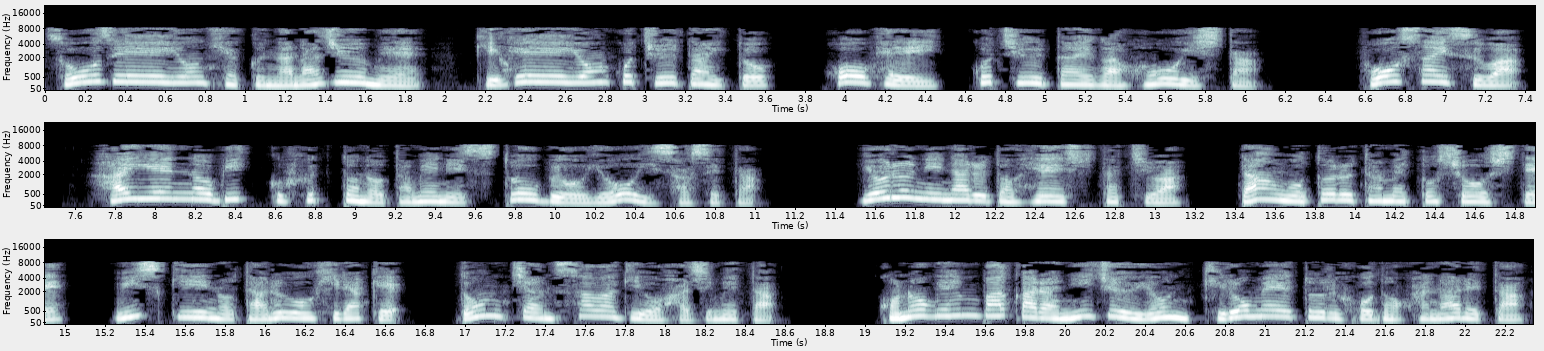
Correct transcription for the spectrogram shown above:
総勢470名、騎兵4個中隊と砲兵1個中隊が包囲した。フォーサイスは肺炎のビッグフットのためにストーブを用意させた。夜になると兵士たちは暖を取るためと称してウイスキーの樽を開け、ドンちゃん騒ぎを始めた。この現場から 24km ほど離れた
